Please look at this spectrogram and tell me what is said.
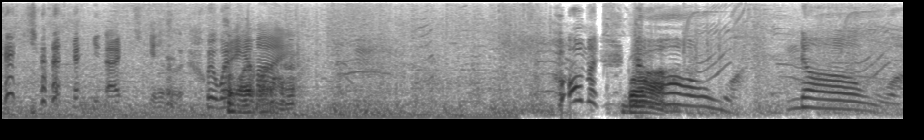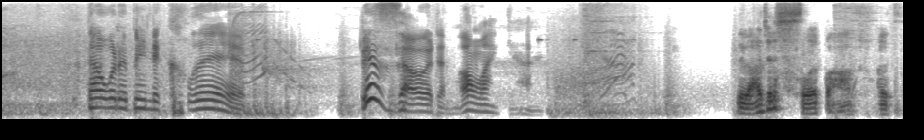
my god, I killed. Wait, where am I? Oh my, no! No! That would have been the clip. This Zelda, oh my god. Did I just slip off with?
